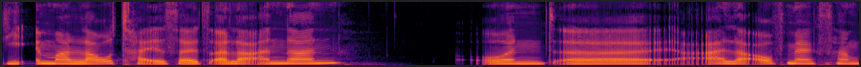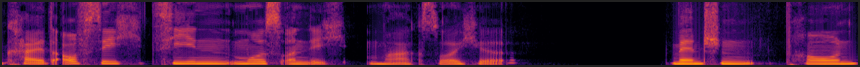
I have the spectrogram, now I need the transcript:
die immer lauter ist als alle anderen und äh, alle Aufmerksamkeit auf sich ziehen muss. Und ich mag solche Menschen, Frauen,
